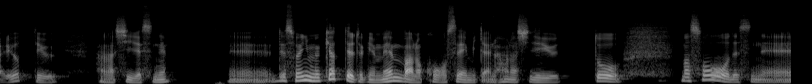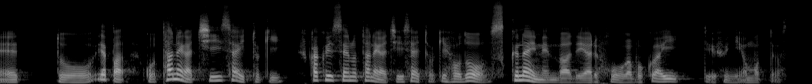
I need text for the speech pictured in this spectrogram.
えるよっていう話ですね。えー、で、それに向き合ってる時のメンバーの構成みたいな話で言うと、まあそうですね、えっと、やっぱこう種が小さい時、不確実性の種が小さい時ほど少ないメンバーでやる方が僕はいいっていうふうに思ってます。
